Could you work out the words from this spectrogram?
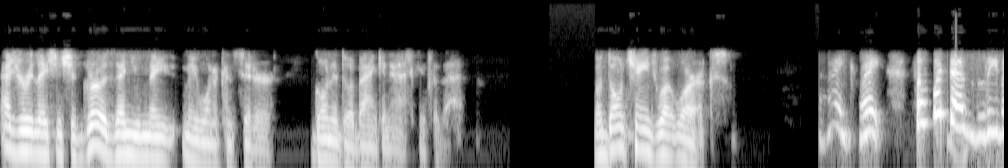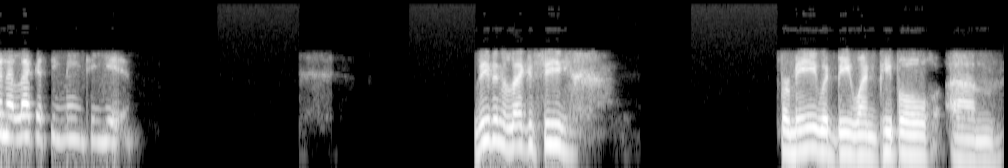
As your relationship grows, then you may may want to consider going into a bank and asking for that but don't change what works. All right, great. So, what does leaving a legacy mean to you? Leaving a legacy for me would be when people um,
